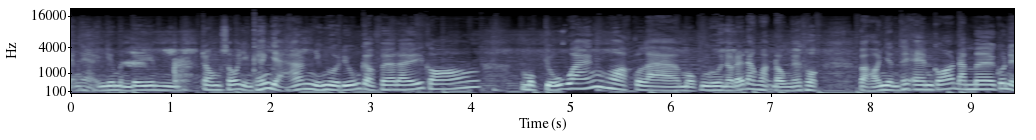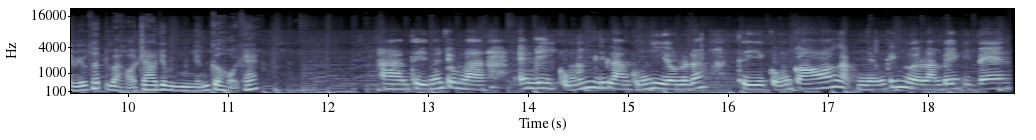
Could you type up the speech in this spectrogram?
Chẳng hạn như mình đi trong số những khán giả những người đi uống cà phê đấy có một chủ quán hoặc là một người nào đấy đang hoạt động nghệ thuật và họ nhìn thấy em có đam mê có niềm yêu thích và họ trao cho mình những cơ hội khác. À thì nói chung là em đi cũng đi làm cũng nhiều rồi đó thì cũng có gặp những cái người làm bên event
